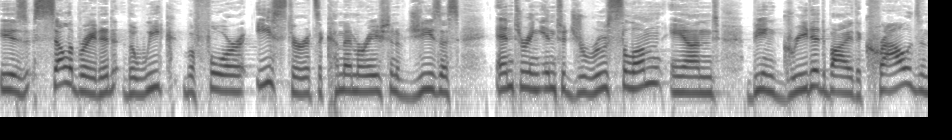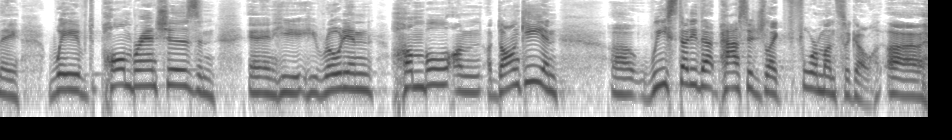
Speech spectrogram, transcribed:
is celebrated the week before Easter. It's a commemoration of Jesus entering into Jerusalem and being greeted by the crowds, and they waved palm branches, and, and he, he rode in humble on a donkey. And uh, we studied that passage like four months ago. Uh,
